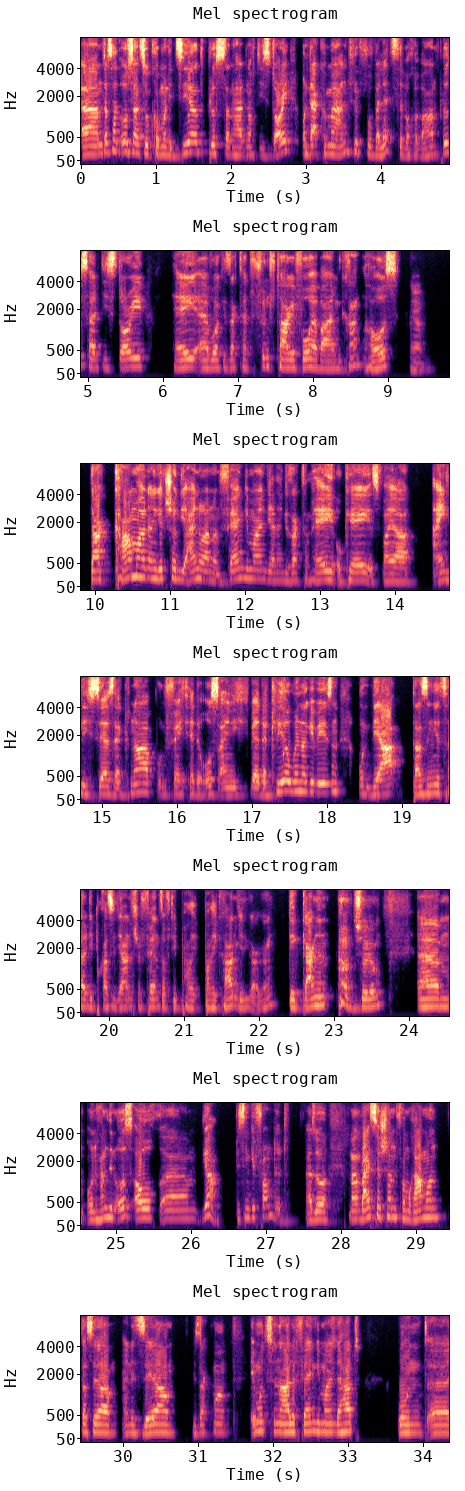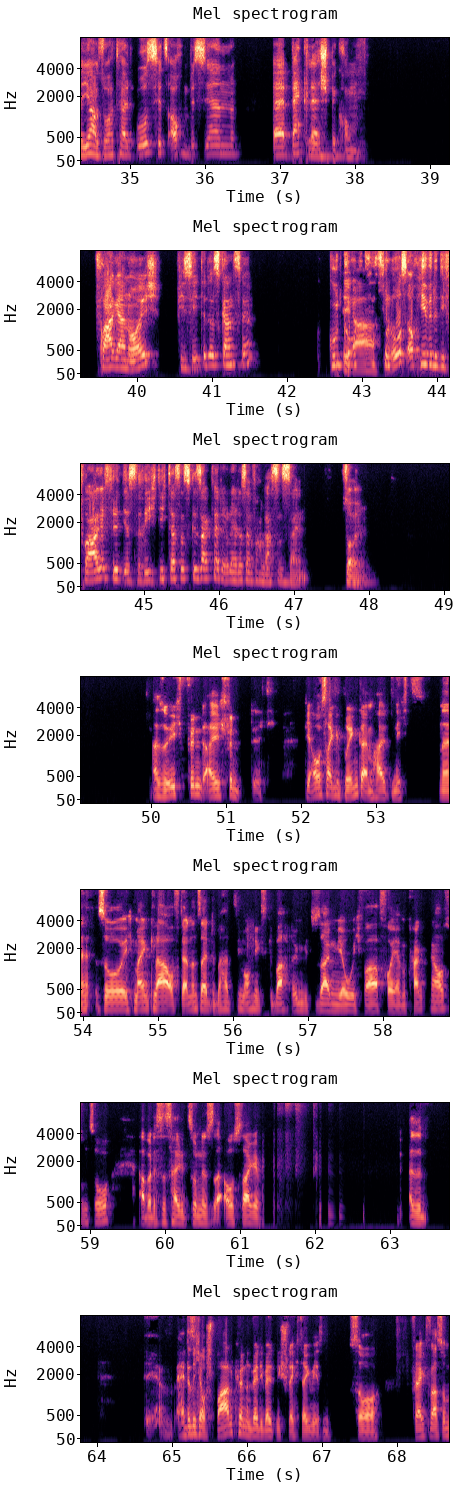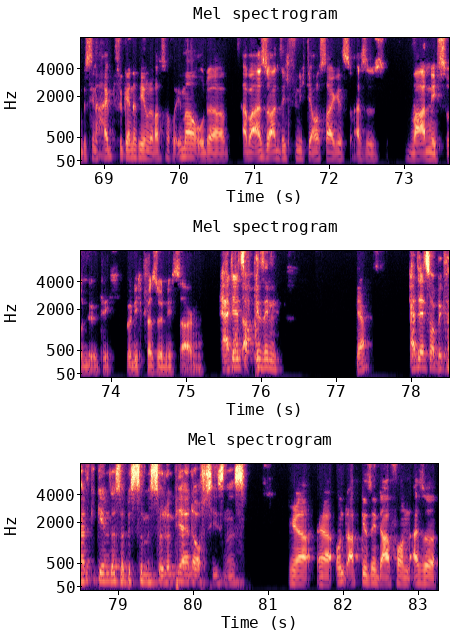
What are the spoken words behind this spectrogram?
Ähm, das hat Urs halt so kommuniziert, plus dann halt noch die Story. Und da können wir anknüpfen, wo wir letzte Woche waren, plus halt die Story, hey, äh, wo er gesagt hat, fünf Tage vorher war er im Krankenhaus. Ja. Da kam halt dann jetzt schon die ein oder anderen Fangemeinden, die dann gesagt haben, hey, okay, es war ja eigentlich sehr, sehr knapp und vielleicht hätte Urs eigentlich, wäre der Clear-Winner gewesen. Und ja, da sind jetzt halt die brasilianischen Fans auf die Bar Barrikaden gegangen, gegangen, Entschuldigung, ähm, und haben den Urs auch, ähm, ja, bisschen gefrontet. Also man weiß ja schon vom Ramon, dass er eine sehr, wie sagt man, emotionale Fangemeinde hat. Und äh, ja, so hat halt Urs jetzt auch ein bisschen äh, Backlash bekommen. Frage an euch, wie seht ihr das Ganze? Gut Ja. von Urs, auch hier wieder die Frage, findet ihr es richtig, dass er es gesagt hat, oder hätte es einfach lassen sein sollen? Also ich finde, ich finde, die Aussage bringt einem halt nichts. Ne? So, ich meine, klar, auf der anderen Seite hat es ihm auch nichts gebracht, irgendwie zu sagen, yo, ich war vorher im Krankenhaus und so. Aber das ist halt jetzt so eine Aussage, also hätte sich auch sparen können, dann wäre die Welt nicht schlechter gewesen. So, vielleicht war es so ein bisschen Hype zu generieren oder was auch immer. Oder, aber also an sich finde ich die Aussage ist, also es war nicht so nötig, würde ich persönlich sagen. Er hat jetzt auch, abgesehen, er hat jetzt auch bekannt gegeben, dass er bis zum Mr. Olympia in der Offseason ist. Ja, ja. Und abgesehen davon, also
